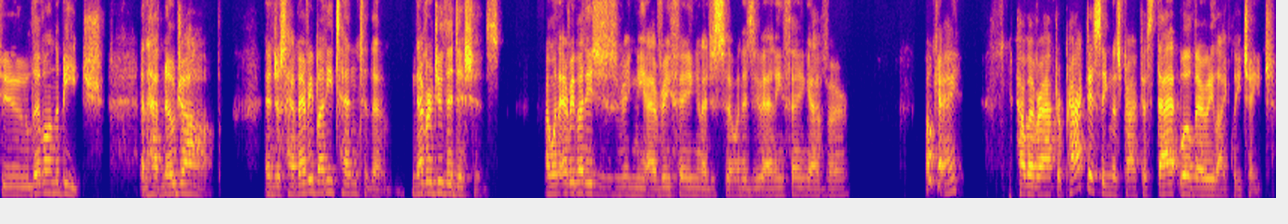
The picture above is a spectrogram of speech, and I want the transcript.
to live on the beach and have no job and just have everybody tend to them, never do the dishes. I want everybody to just bring me everything and I just don't want to do anything ever. Okay. However, after practicing this practice, that will very likely change.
